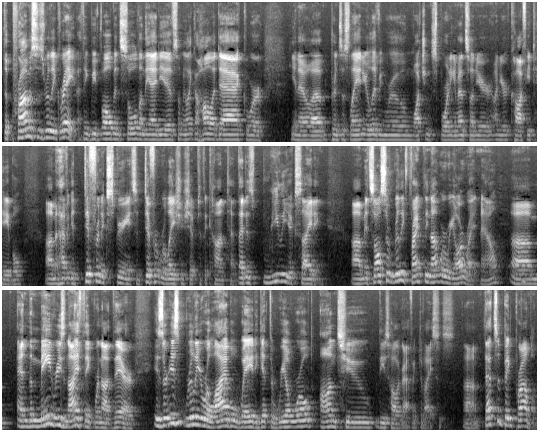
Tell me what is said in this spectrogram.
the promise is really great. I think we've all been sold on the idea of something like a holodeck or, you know, uh, Princess Leia in your living room, watching sporting events on your on your coffee table um, and having a different experience, a different relationship to the content. That is really exciting. Um, it's also really, frankly, not where we are right now. Um, and the main reason I think we're not there is there isn't really a reliable way to get the real world onto these holographic devices. Um, that's a big problem.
